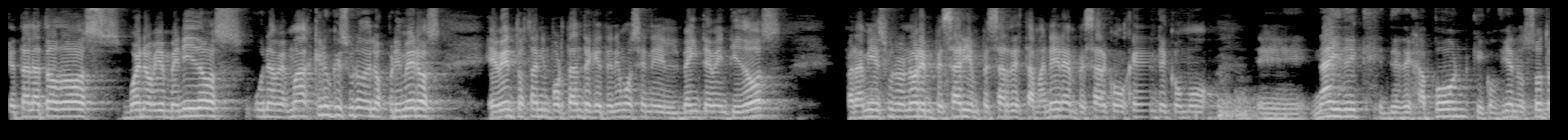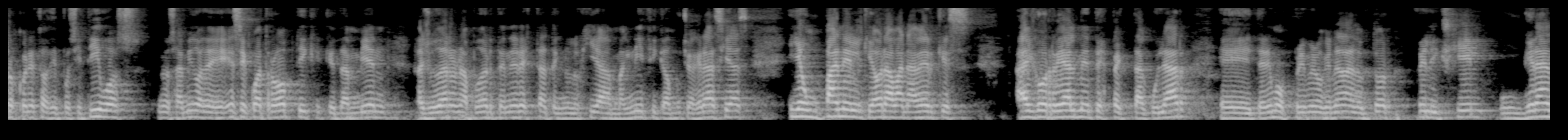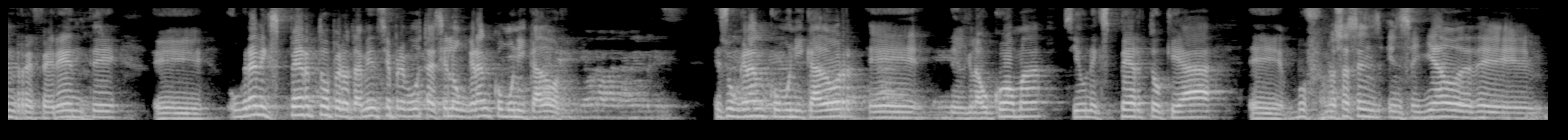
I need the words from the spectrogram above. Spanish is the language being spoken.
¿Qué tal a todos? Bueno, bienvenidos una vez más. Creo que es uno de los primeros eventos tan importantes que tenemos en el 2022. Para mí es un honor empezar y empezar de esta manera, empezar con gente como eh, Nidec desde Japón, que confía en nosotros con estos dispositivos, unos amigos de S4 Optic que también ayudaron a poder tener esta tecnología magnífica, muchas gracias, y a un panel que ahora van a ver que es algo realmente espectacular. Eh, tenemos primero que nada al doctor Félix Gil, un gran referente, eh, un gran experto, pero también siempre me gusta decirlo, un gran comunicador. Es un gran comunicador eh, del glaucoma, ¿sí? un experto que ha, nos ha enseñado desde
